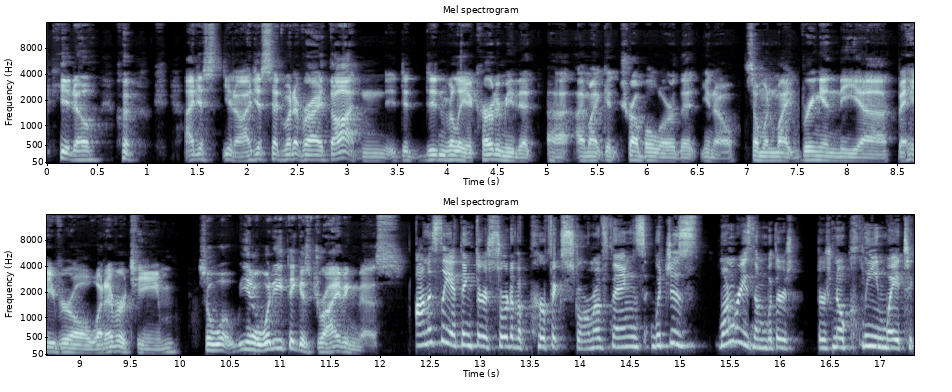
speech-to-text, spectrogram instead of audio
you know I just, you know, I just said whatever I thought, and it did, not really occur to me that uh, I might get in trouble or that, you know, someone might bring in the uh, behavioral whatever team. So, what, you know, what do you think is driving this? Honestly, I think there's sort of a perfect storm of things, which is one reason there's there's no clean way to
